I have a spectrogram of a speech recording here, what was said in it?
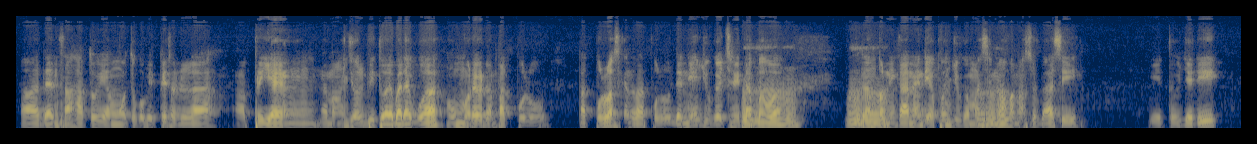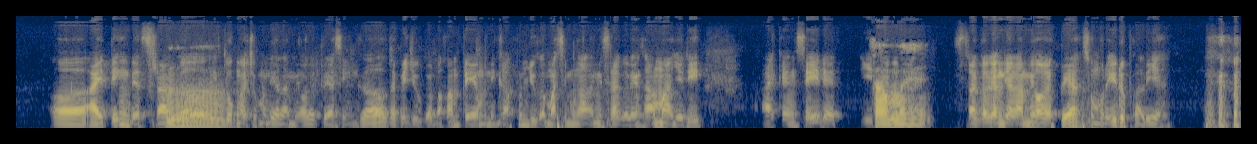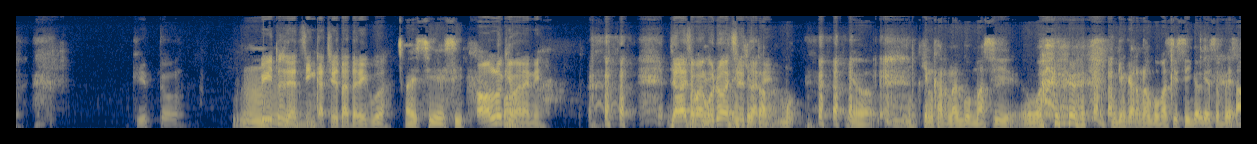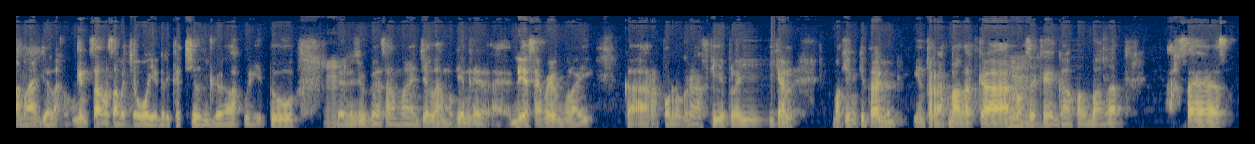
Eh, dan salah satu yang waktu gue pimpin adalah eh, pria yang memang jauh lebih tua daripada gue umurnya udah 40 40 sekitar 40 dan dia juga cerita bahwa Mhm. dalam Mhm. pernikahannya dia pun juga masih Mhm. melakukan masturbasi gitu. Jadi uh, I think that struggle Hmm. itu nggak cuma dialami oleh pria single tapi juga bahkan pria yang menikah pun juga masih mengalami struggle yang sama jadi I can say that itu sama ya. struggle yang dialami oleh pria seumur hidup kali ya gitu Hmm. tapi itu dan singkat cerita dari gua I see, I see. kalau lu gimana nih jangan cuma Oke, gua doang cerita nih ya, mungkin karena gue masih mungkin karena gue masih single ya sebenarnya sama aja lah. Mungkin sama-sama cowok ya dari kecil juga ngelakuin itu Hmm. dan juga sama aja lah. Mungkin ya, di SMP mulai ke arah pornografi apalagi kan makin kita internet banget kan, Hmm. maksudnya kayak gampang banget akses.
